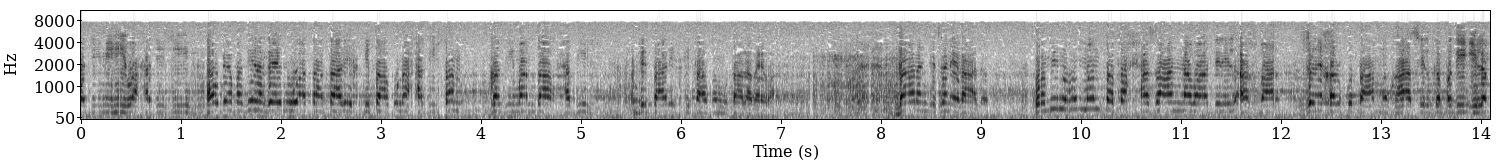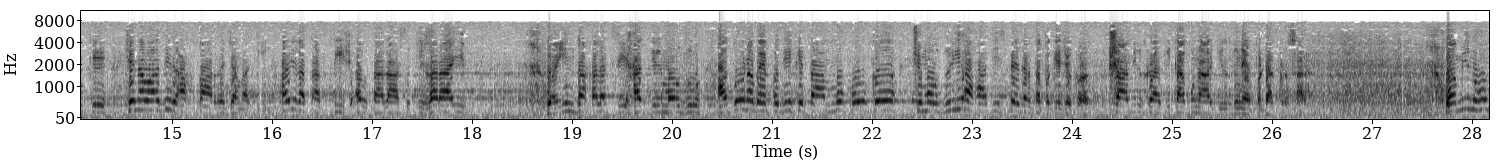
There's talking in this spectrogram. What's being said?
قديمه وحديثه او بیا په دې نه ځای ووته تاریخ کتابونه حدیثا قدیما دا حدیث د تاریخ کتابو مطالبه یې وکړه دارنګې ځنې راغله ومنهم من تفحص عن نوادر الاخبار ځنې خلقو تعمق حاصل که په دې علم کې چې نوادر اخبار نه جمع هغه تفتیش او تلاشو کې غرایب و این دخلت فی حد الموضوع ادونه به پدې کې تعمق وکړه چې موضوعي احادیث به درته پکې جوړ شامل کړه کتابونه جلدونه په ډاکټر سره ومنهم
